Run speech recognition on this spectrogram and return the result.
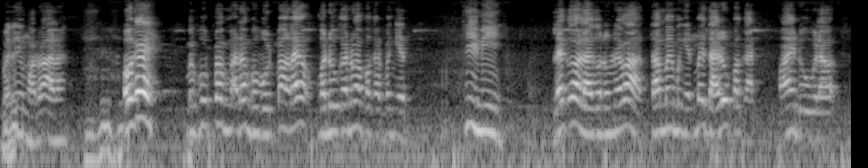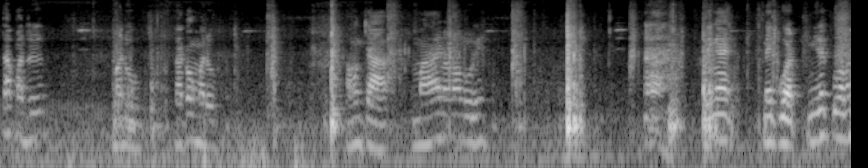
ไม่ได้หมายว่านะ โอเคไม่พูดปั้ม adam พบุตรบ้างแล้ว มาดูกันว่าประกาศบางเงียดที่มี และก็หลายคนดูได้ว่าทำไมบางเงียดไม่ถ่ายรูปประกาศมาให้ดูเวลาทักมาซื้อ มาดูตากล้องมาดู เอามังจ่ามาให้น้องๆดูดิอ่เป็นไง ในขวดมีสักตัวไหม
